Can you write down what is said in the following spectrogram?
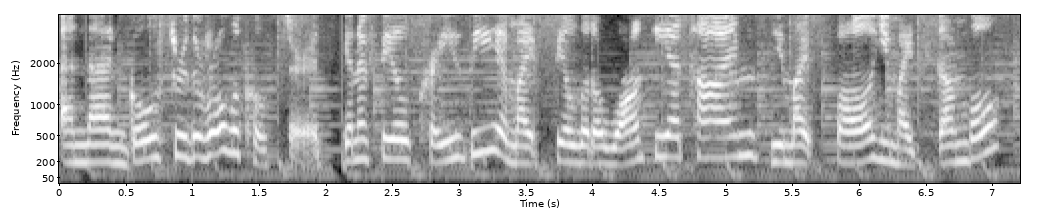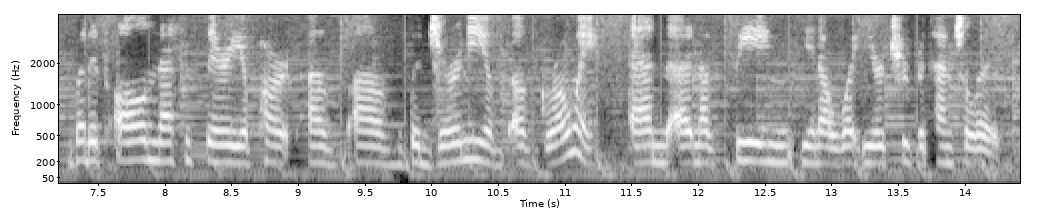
and then go through the roller coaster. It's going to feel crazy. It might feel a little wonky at times. You might fall, you might stumble, but it's all necessary a part of, of the journey of, of growing and, and of seeing, you know, what your true potential is.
